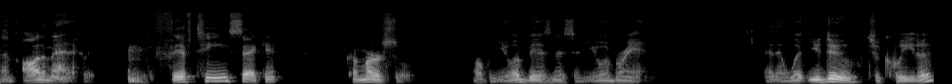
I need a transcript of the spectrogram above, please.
I'm automatically 15 second commercials of your business and your brand. And then what you do, Chiquita,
